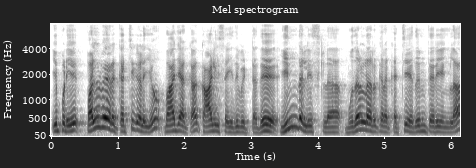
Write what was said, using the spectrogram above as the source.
இப்படி பல்வேறு கட்சிகளையும் பாஜக காலி செய்து விட்டது. இந்த லிஸ்ட்டில் முதல்ல இருக்கிற கட்சி எதுன்னு தெரியுங்களா?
